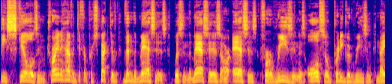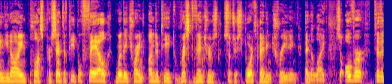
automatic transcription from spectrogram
these skills and trying to have a different perspective than the masses. Listen, the masses are asses for a reason, is also pretty good reason. 99 plus percent of people fail when they try and undertake risk ventures such as sports betting, trading, and the like. So over to the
